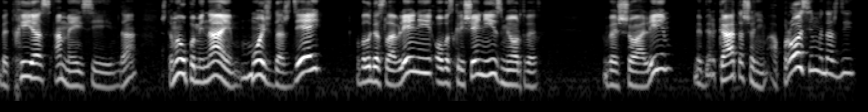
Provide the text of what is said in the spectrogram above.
Бетхиас, Амейсим, да, что мы упоминаем мощь дождей в благословлении о воскрешении из мертвых. Вешуалим, Беберката Шаним. А просим мы дожди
